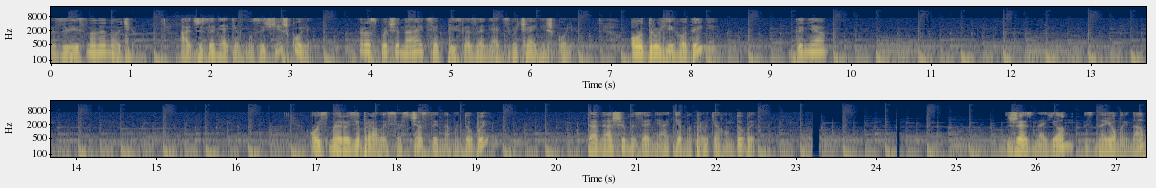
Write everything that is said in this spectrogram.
Звісно, не ночі. Адже заняття в музичній школі розпочинаються після занять в звичайній школі о 2 годині дня. Ось ми розібралися з частинами доби та нашими заняттями протягом доби. Вже знайом, знайомий нам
